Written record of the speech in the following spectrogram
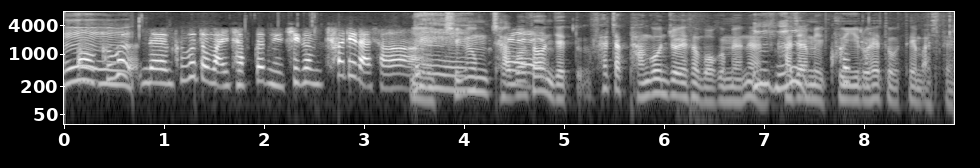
음. 어, 그거, 네, 그것도 많이 잡거든요. 지금 철이라서. 네, 네. 지금 잡아서 네. 이제 또 살짝 반 건조해서 먹으면은 음흠. 가자미 구이로 그렇죠. 해도 되게 맛있어요.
